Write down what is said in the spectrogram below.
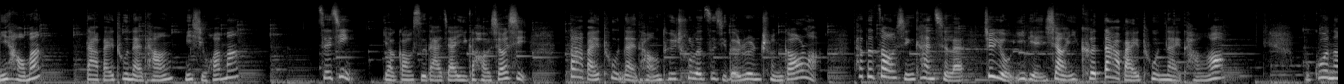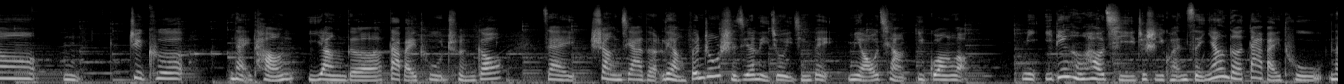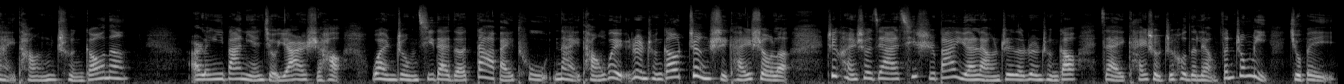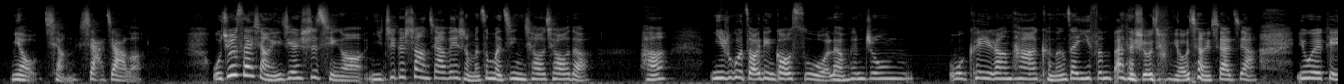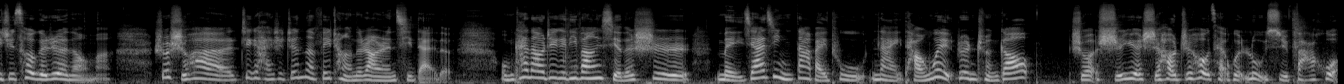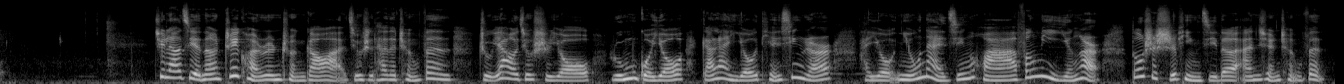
你好吗？大白兔奶糖你喜欢吗？最近要告诉大家一个好消息，大白兔奶糖推出了自己的润唇膏了，它的造型看起来就有一点像一颗大白兔奶糖哦。不过呢，嗯，这颗奶糖一样的大白兔唇膏，在上架的两分钟时间里就已经被秒抢一光了。你一定很好奇，这是一款怎样的大白兔奶糖唇膏呢？二零一八年九月二十号，万众期待的大白兔奶糖味润唇膏正式开售了。这款售价七十八元两支的润唇膏，在开售之后的两分钟里就被秒抢下架了。我就是在想一件事情哦，你这个上架为什么这么静悄悄的？哈，你如果早一点告诉我，两分钟。我可以让他可能在一分半的时候就秒抢下架，因为可以去凑个热闹嘛。说实话，这个还是真的非常的让人期待的。我们看到这个地方写的是美加净大白兔奶糖味润唇膏，说十月十号之后才会陆续发货。据了解呢，这款润唇膏啊，就是它的成分主要就是有乳木果油、橄榄油、甜杏仁儿，还有牛奶精华、蜂蜜银耳，都是食品级的安全成分。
